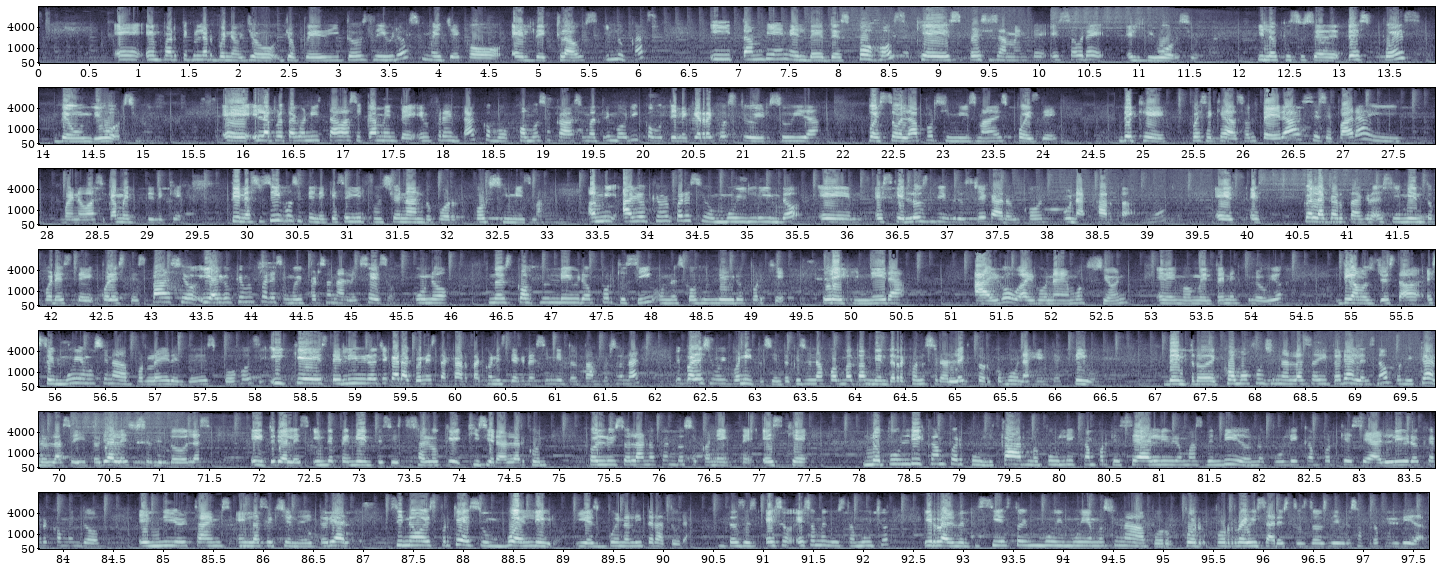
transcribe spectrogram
Eh, en particular, bueno, yo, yo pedí dos libros, me llegó el de Klaus y Lucas, y también el de despojos, que es precisamente es sobre el divorcio y lo que sucede después de un divorcio. Eh, y la protagonista básicamente enfrenta como cómo se acaba su matrimonio y cómo tiene que reconstruir su vida pues sola por sí misma después de, de que pues se queda soltera, se separa y bueno, básicamente tiene que tiene a sus hijos y tiene que seguir funcionando por, por sí misma. A mí algo que me pareció muy lindo eh, es que los libros llegaron con una carta, ¿no? Es, con la carta de agradecimiento por este, por este espacio y algo que me parece muy personal es eso, uno no escoge un libro porque sí, uno escoge un libro porque le genera algo, alguna emoción en el momento en el que lo vio digamos, yo estaba, estoy muy emocionada por leer el de despojos y que este libro llegara con esta carta, con este agradecimiento tan personal, me parece muy bonito. Siento que es una forma también de reconocer al lector como un agente activo dentro de cómo funcionan las editoriales, ¿no? Porque claro, las editoriales y sobre todo las editoriales independientes, y esto es algo que quisiera hablar con, con Luis Solano cuando se conecte, es que no publican por publicar, no publican porque sea el libro más vendido, no publican porque sea el libro que recomendó el New York Times en la sección editorial, sino es porque es un buen libro y es buena literatura. Entonces eso, eso me gusta mucho y realmente sí estoy muy, muy emocionada por, por, por revisar estos dos libros a profundidad.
